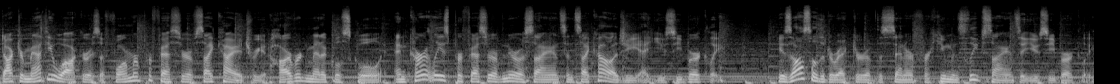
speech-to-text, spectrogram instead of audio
Dr. Matthew Walker is a former professor of psychiatry at Harvard Medical School and currently is professor of neuroscience and psychology at UC Berkeley. He is also the director of the Center for Human Sleep Science at UC Berkeley.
